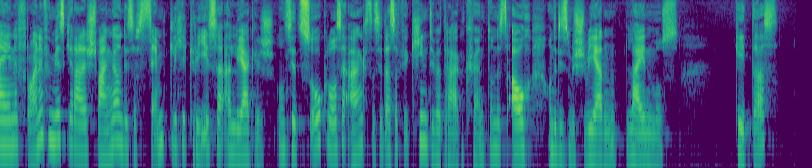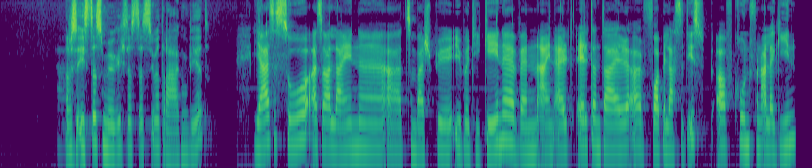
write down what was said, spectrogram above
Eine Freundin von mir ist gerade schwanger und ist auf sämtliche Gräser allergisch. Und sie hat so große Angst, dass sie das auf ihr Kind übertragen könnte und es auch unter diesen Beschwerden leiden muss. Geht das? Also ist das möglich, dass das übertragen wird? Ja, es ist so, also alleine äh, zum Beispiel über die Gene, wenn ein El Elternteil äh, vorbelastet ist aufgrund von Allergien,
